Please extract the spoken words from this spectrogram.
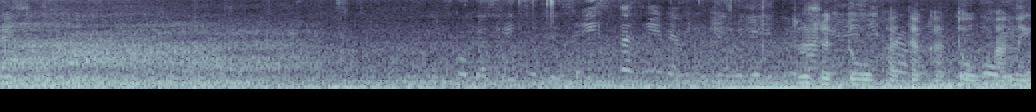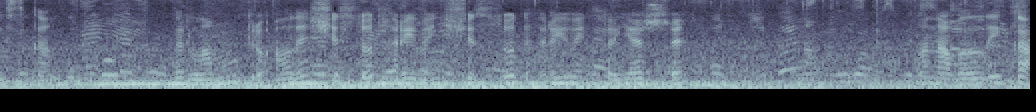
візьму. Дуже довга така довга низка перламутру, але 600 гривень. 600 гривень, то я ще ну, вона велика,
